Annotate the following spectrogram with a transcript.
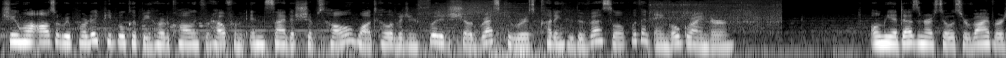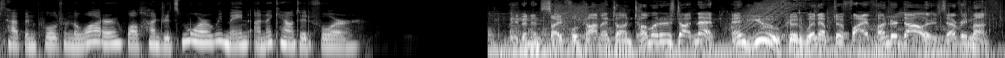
Xinhua also reported people could be heard calling for help from inside the ship's hull, while television footage showed rescuers cutting through the vessel with an angle grinder. Only a dozen or so survivors have been pulled from the water, while hundreds more remain unaccounted for. Leave an insightful comment on tomonews.net and you could win up to $500 every month.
